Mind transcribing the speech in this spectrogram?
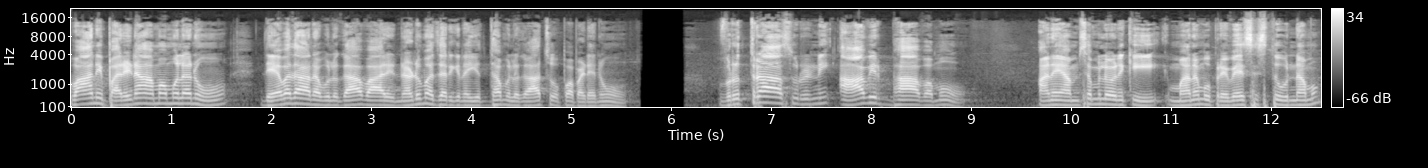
వాని పరిణామములను దేవదానవులుగా వారి నడుమ జరిగిన యుద్ధములుగా చూపబడెను. వృత్రాసురుని ఆవిర్భావము అనే అంశంలోనికి మనము ప్రవేశిస్తూ ఉన్నాము.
